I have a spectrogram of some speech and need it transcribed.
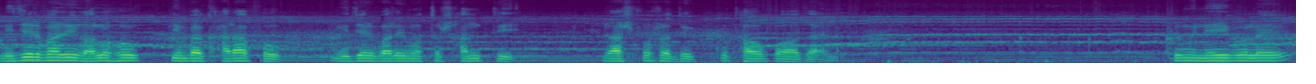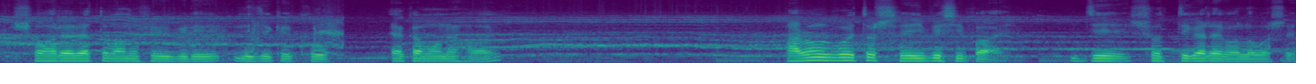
নিজের বাড়ি ভালো হোক কিংবা খারাপ হোক, নিজের বাড়ির মতো শান্তি রাজপ্রসাদে কোথাও পাওয়া যায় না। তুমি নেই বলে শহরের এত মানুষের ভিড়ে নিজেকে খুব একা মনে হয়। হারানোর বই তো সেই বেশি পায়, যে সত্যিকারে ভালোবাসে।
